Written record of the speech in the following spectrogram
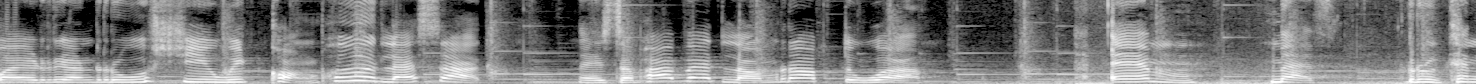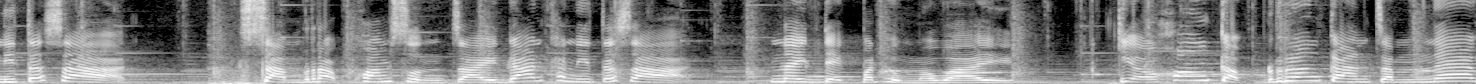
วัยเรียนรู้ชีวิตของพืชและสัตว์ ในสภาพแวดล้อมรอบตัว M Math หรือคณิตศาสตร์สำหรับความสนใจด้านคณิตศาสตร์ ในเด็กปฐมวัย เกี่ยวข้องกับเรื่องการจำแนก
